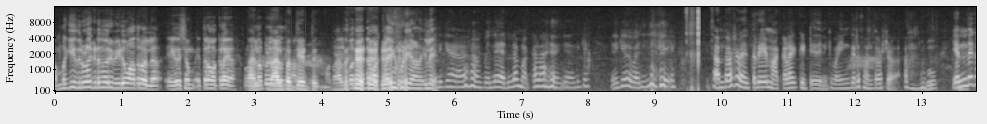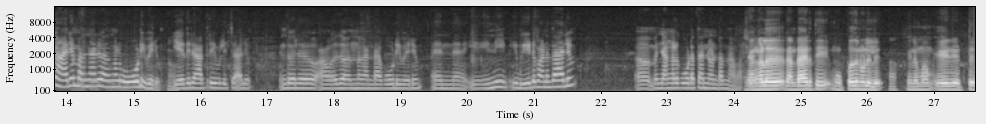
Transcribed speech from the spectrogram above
അമ്മയ്ക്ക് അമ്മയ്ക്ക് ഇതിലൂടെ കിട്ടുന്ന ഒരു വീട് മാത്രമല്ല ഏകദേശം എത്ര മക്കളെയാ നാല്- നാല്പത്തിയെട്ട് നാല്പത്തിയെട്ട് മക്കളെയും കൂടിയാണ് ഇല്ലേ? പിന്നെ എല്ലാ മക്കളായ എനിക്ക് എനിക്ക് വലിയ സന്തോഷമാണ് ഇത്രയും മക്കളെ കിട്ടിയത് എനിക്ക് ഭയങ്കര സന്തോഷമാണ് എന്ത് കാര്യം പറഞ്ഞാലും അതുങ്ങൾ ഓടി വരും. ഏത് രാത്രി വിളിച്ചാലും എന്തോരു ആ- ഇതൊന്ന് കണ്ടാൽ ഓടി വരും. എന്നെ ഇനി ഈ വീട് പണിതാലും ഞങ്ങൾ കൂടെ തന്നെ ഉണ്ടെന്നാണ് പറഞ്ഞത്. ഞങ്ങൾ രണ്ടായിരത്തി മുപ്പതിനുള്ളിൽ മിനിമം ഏഴ് എട്ട്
